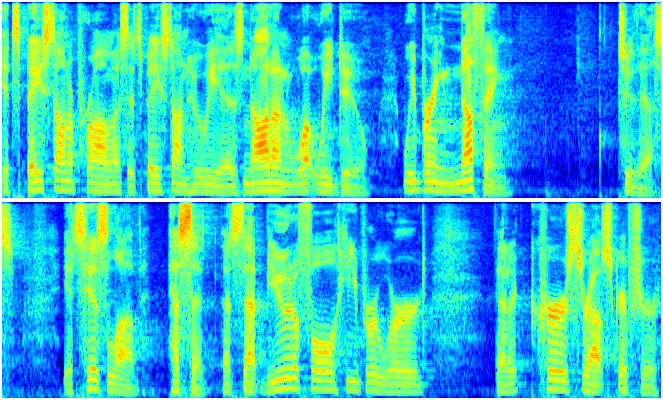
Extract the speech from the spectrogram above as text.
It's based on a promise, it's based on who He is, not on what we do. We bring nothing to this. It's His love, Hesed. That's that beautiful Hebrew word that occurs throughout Scripture.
